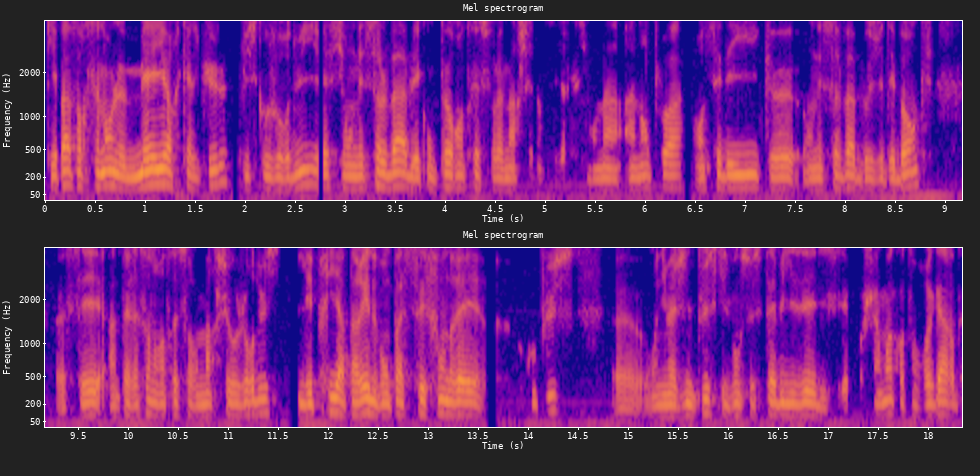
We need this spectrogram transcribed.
Qui n'est pas forcément le meilleur calcul, puisqu'aujourd'hui, si on est solvable et qu'on peut rentrer sur le marché, donc c'est-à-dire que si on a un emploi en CDI, qu'on est solvable aux yeux des banques, euh, c'est intéressant de rentrer sur le marché aujourd'hui. Les prix à Paris ne vont pas s'effondrer euh, beaucoup plus. on imagine plus qu'ils vont se stabiliser d'ici les prochains mois quand on regarde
